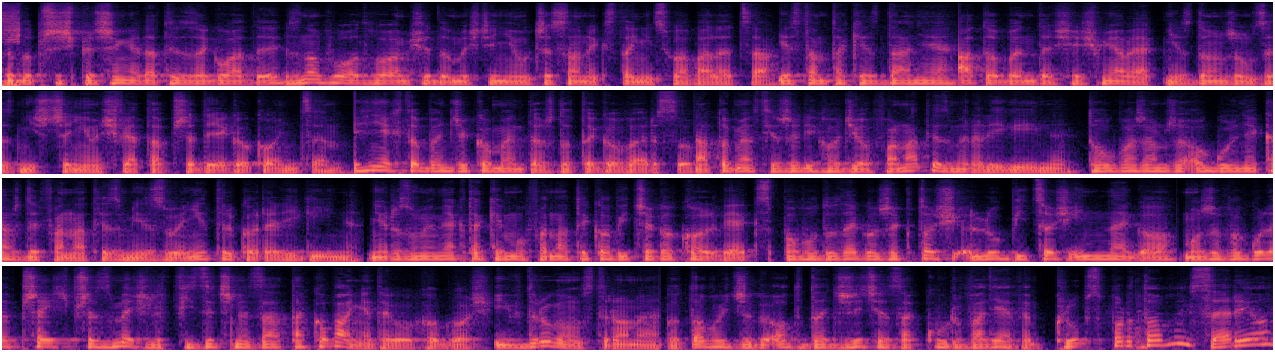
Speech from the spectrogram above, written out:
Co do przyspieszenia daty zagłady, znowu odwołam się do myśli nieuczesanych Stanisława Leca. Jest tam takie zdanie, a to będę się śmiał, jak nie zdążą ze zniszczeniem świata przed jego końcem. I niech to będzie komentarz do tego wersu. Natomiast jeżeli chodzi o fanatyzm religijny, to uważam, że ogólnie każdy fanatyzm jest zły, nie tylko religijny. Nie rozumiem, jak takiemu fanatykowi czegokolwiek, z powodu tego, że ktoś lubi coś innego, może w ogóle przejść przez myśl fizyczne zaatakowanie tego kogoś. I w drugą stronę, gotowość, żeby oddać życie za kurwa, nie wiem, klub sportowy? Serio?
